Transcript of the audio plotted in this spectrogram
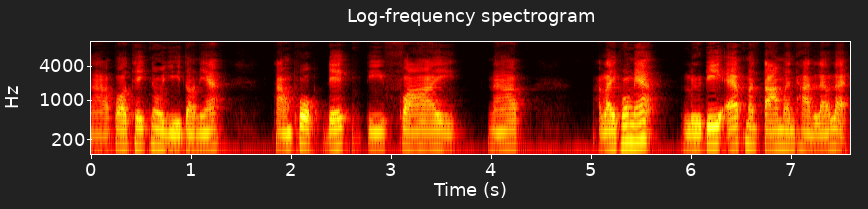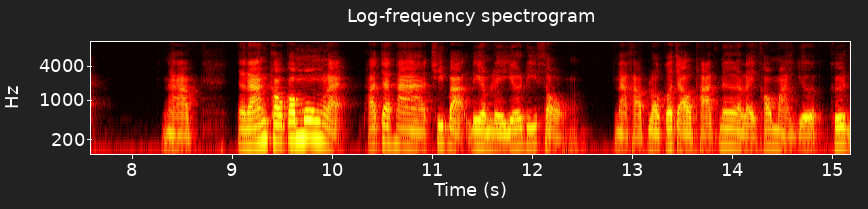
นะเพราะเทคโนโลยีตอนนี้ ทางพวกเด็กดีฟานะครับ อะไรพวกเนี้ย หรือ d แอปมันตามมันทันแล้วแหละนะครับดังนั้นเขาก็มุ่งแหละ พัฒนาชิบะเรียมเลเยอร์ที่ 2 นะครับ เราก็จะเอาพาร์ทเนอร์อะไรเข้ามาเยอะขึ้น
